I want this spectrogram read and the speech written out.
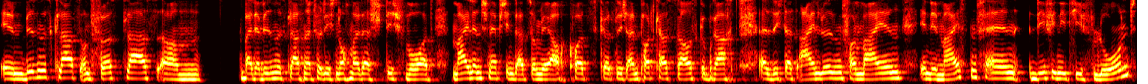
in Business Class und First Class ähm, bei der Business Class natürlich nochmal das Stichwort Meilenschnäppchen. Dazu haben wir ja auch kurz kürzlich einen Podcast rausgebracht. Äh, sich das Einlösen von Meilen in den meisten Fällen definitiv lohnt,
